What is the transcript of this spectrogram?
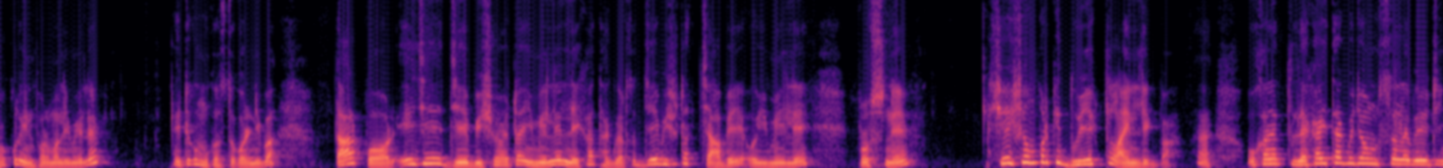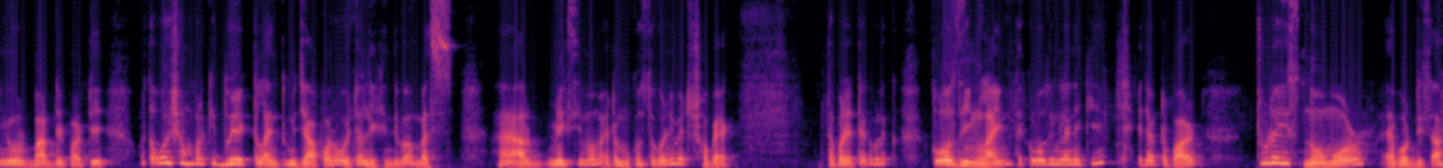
সকল ইনফর্মাল ইমেলে এটুকু মুখস্থ করে নিবা। তারপর এই যে যে বিষয়টা ইমেলে লেখা থাকবে, অর্থাৎ যে বিষয়টা চাবে ওই ইমেইলে প্রশ্নে, সেই সম্পর্কে দুই একটা লাইন লিখবা। হ্যাঁ ওখানে লেখাই থাকবে যেমন সেলিব্রেটিং ওর বার্থডে পার্টি অর্থাৎ ওই সম্পর্কে দুই একটা লাইন তুমি যা পারো ওইটা লিখে দিবা ব্যাস। হ্যাঁ আর ম্যাক্সিমাম এটা মুখস্থ করে নিবে, এটা সব এক। তারপর এটাকে বলে ক্লোজিং লাইন তো ক্লোজিং লাইনে কি? এটা একটা part today is no more about this আর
